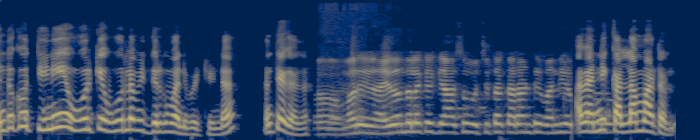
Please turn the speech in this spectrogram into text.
ఎందుకు తిని ఊరికే ఊర్లో మీద తిరగమని పెట్టిండా? అంతే కదా? మరి ఐదు వందలకే గ్యాస్ ఉచిత కరెంట్ ఇవన్నీ అవన్నీ కళ్ళ మాటలు.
